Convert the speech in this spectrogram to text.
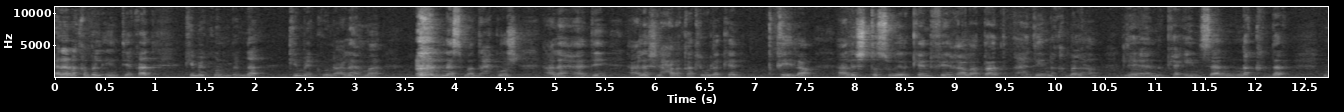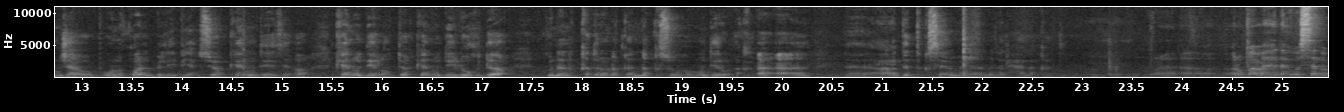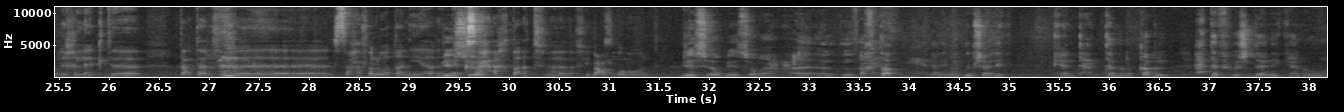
أنا نقبل الانتقاد كيما يكون بناء كيما يكون علاه ما الناس ما ضحكوش على هذه علاش الحلقات الأولى كانت ثقيلة علاش التصوير كان فيه غلطات؟ هذه نقبلها لأن كإنسان نقدر نجاوب ونقول باللي bien sûr كانوا des erreurs كانوا des lenteurs كانوا des lourdeurs كنا نقدروا نقصوهم ونديروا عدد قصير من من الحلقات. ربما هذا هو السبب اللي خلاك تعترف الصحافة الوطنية إنك صح أخطأت في بعض الأمور. bien sûr bien sûr الأخطاء يعني ما نكذبش عليك. كانت حتى من قبل حتى في وجداني كانوا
